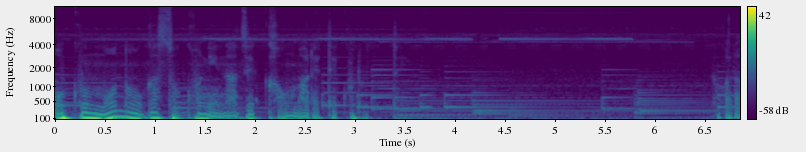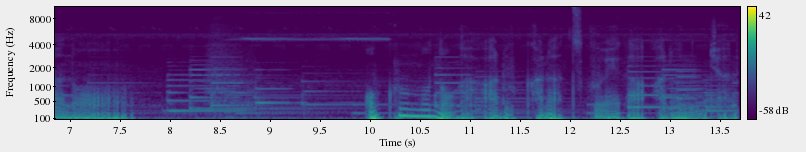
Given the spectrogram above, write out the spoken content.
置くものがそこになぜか生まれてくるっていう。だからあの置くものがあるから机があるんじゃないと。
